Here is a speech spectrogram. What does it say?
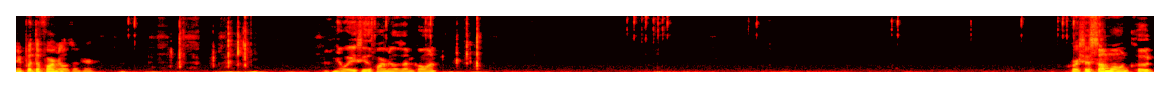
let me put the formulas in here. That way you see the formulas I'm going. Of course, this sum will include.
